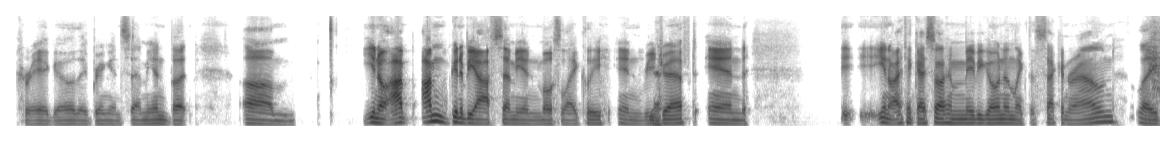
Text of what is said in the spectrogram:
Correa go, they bring in Semien, but um you know, I'm I'm going to be off Semien most likely in Yeah. redraft and i- i- you know, I think I saw him maybe going in like the second round. Like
